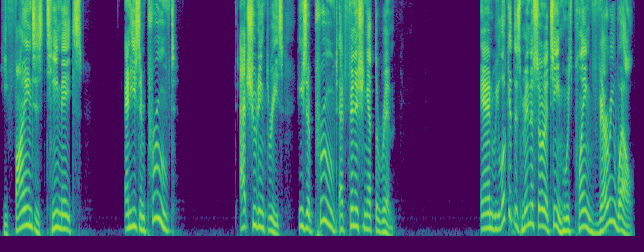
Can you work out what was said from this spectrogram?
He finds his teammates, and he's improved at shooting threes. He's improved at finishing at the rim. And we look at this Minnesota team who is playing very well,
